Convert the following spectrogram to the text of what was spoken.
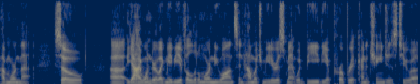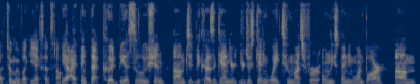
have more than that. So, uh, yeah, I wonder like maybe if a little more nuance in how much meter is spent would be the appropriate kind of changes to uh, to move like EX Head Stomp. Yeah, I think that could be a solution. Um, just because again, you're you're just getting way too much for only spending one bar. Um,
